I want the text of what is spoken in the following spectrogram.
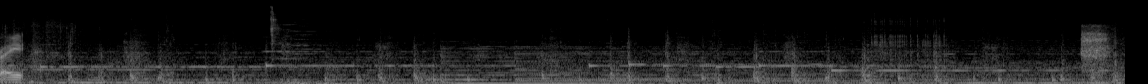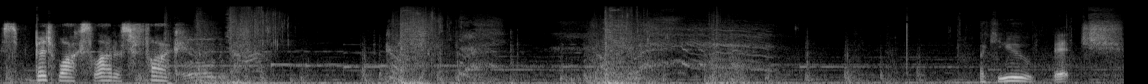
Right. This bitch walks loud as fuck. Fuck you, bitch.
